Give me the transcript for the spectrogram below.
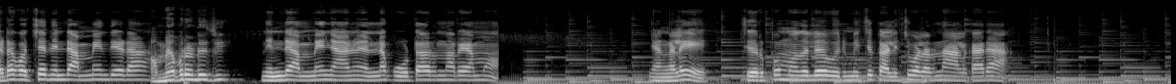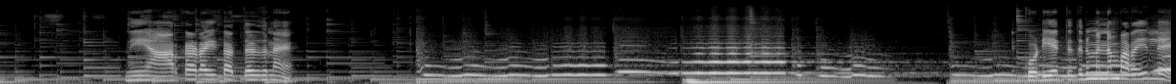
എടാ കൊച്ചെ നിന്റെ അമ്മ എന്തേടാ അമ്മ പറയണ്ട ചേച്ചി? നിന്റെ അമ്മയും ഞാനും എന്നെ കൂട്ടാറെന്നറിയാമോ ഞങ്ങളെ ചെറുപ്പം മുതൽ ഒരുമിച്ച് കളിച്ചു വളർന്ന ആൾക്കാരാ. നീ ആർക്കാടാ ഈ കത്തെഴുതണേ? കൊടിയേറ്റത്തിന് മുന്നം പറയില്ലേ?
